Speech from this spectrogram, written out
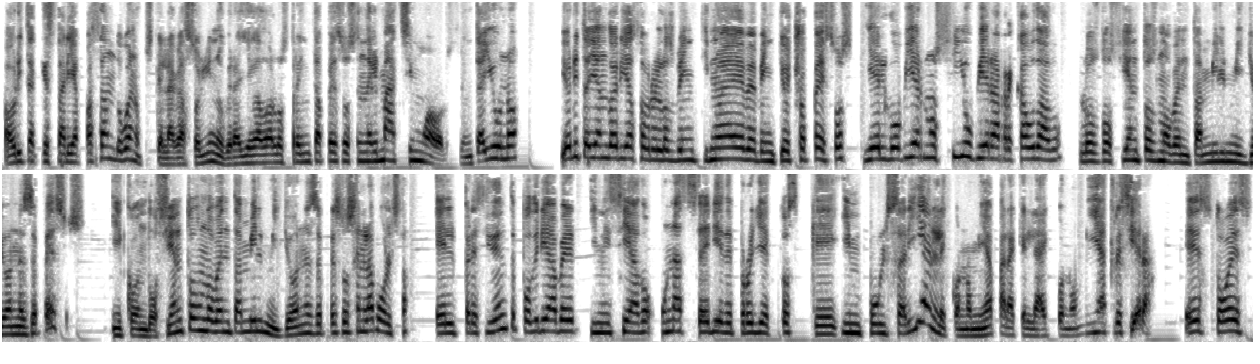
Ahorita, ¿qué estaría pasando? Bueno, pues que la gasolina hubiera llegado a los 30 pesos en el máximo, a los 31, y ahorita ya andaría sobre los 29, 28 pesos y el gobierno sí hubiera recaudado los 290 mil millones de pesos. Y con 290 mil millones de pesos en la bolsa, el presidente podría haber iniciado una serie de proyectos que impulsarían la economía para que la economía creciera. Esto es,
